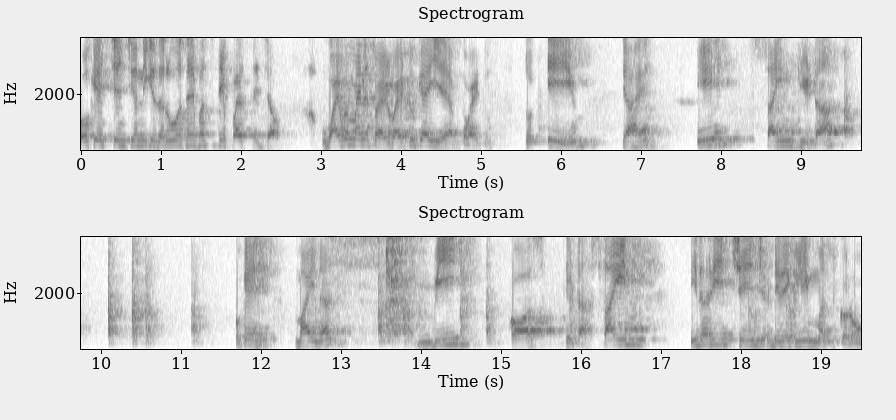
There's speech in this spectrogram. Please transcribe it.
ओके चेंज करने की ज़रूरत है। बस स्टेप बाय स्टेप जाओ। Y one minus y y two क्या ये है आपका वाई टू तो ए क्या है? A sine theta okay minus b cos theta sine इधर ही चेंज डायरेक्टली मत करो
